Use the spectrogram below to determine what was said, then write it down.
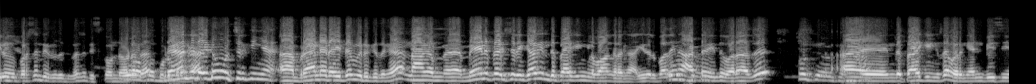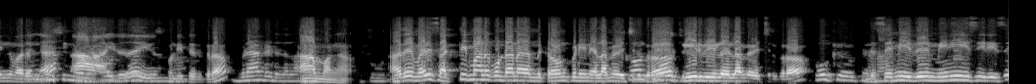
இருபது பர்சன்ட் இருபது பர்சன்ட் டிஸ்கவுண்டோட பிராண்டட் ஐட்டம் வச்சிருக்கீங்க. பிராண்டட் ஐட்டம் இருக்குதுங்க. நாங்க மேனுஃபேக்சரிங்காக இந்த பேக்கிங்ல வாங்குறோங்க. இதுல பாத்தீங்கன்னா அட்டை இது வராது. இந்த பேக்கிங் தான் வருங்க. என்பிசின்னு வருங்க. இதுதான் யூஸ். பண்ணிட்டு இருக்கிறோம். பிராண்டட் ஆமாங்க. அதே மாதிரி சக்திமானுக்கு உண்டான இந்த கிரவுண்ட் பினின் எல்லாமே வச்சிருக்கிறோம் Crown pin கீர் வீல் எல்லாமே வச்சிருக்கிறோம். இந்த செமி இது மினி சீரிஸ்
